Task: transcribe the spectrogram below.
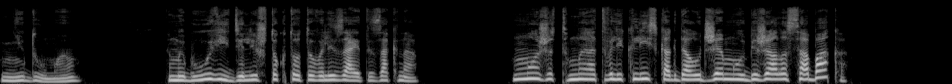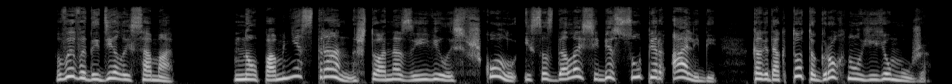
не думаю, мы бы увидели, что кто-то вылезает из окна. Может, мы отвлеклись, когда у Джеммы убежала собака? Выводы делай сама. Но по мне странно, что она заявилась в школу и создала себе супер-алиби, когда кто-то грохнул ее мужа.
